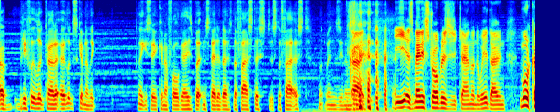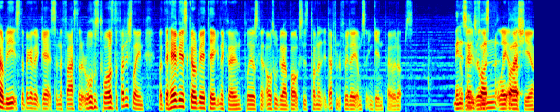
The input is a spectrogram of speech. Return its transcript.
I, I briefly looked at it. It looks kind of like, like you say, kind of Fall Guys, but instead of the, the fastest, it's the fattest that wins. You know. Aye. You eat as many strawberries as you can on the way down. The more Kirby eats, the bigger it gets and the faster it rolls towards the finish line. With the heaviest Kirby taking the crown, players can also grab boxes, turn into different food items, and gain power ups. I mean, it sounds fun, later but this year.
